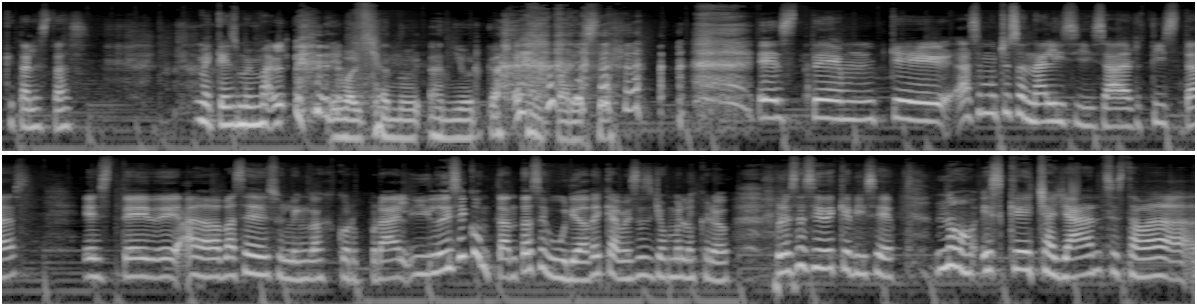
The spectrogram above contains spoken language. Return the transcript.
¿Qué tal estás? Me caes muy mal. Igual que a, a Niurka, al parecer. Este, que hace muchos análisis a artistas este, a base de su lenguaje corporal. Y lo dice con tanta seguridad de que a veces yo me lo creo. Pero es así de que dice, no, es que Chayanne se estaba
